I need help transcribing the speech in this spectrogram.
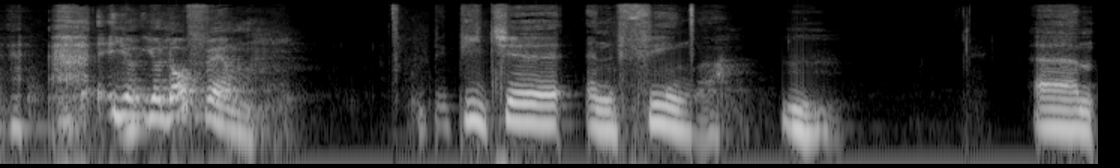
your, your law firm, Pitje and Finger, um,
